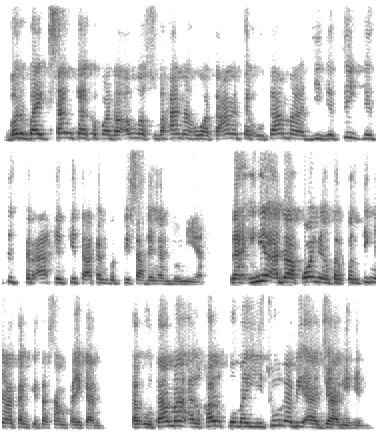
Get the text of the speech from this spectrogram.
Berbaik sangka kepada Allah Subhanahu wa taala terutama di detik-detik terakhir kita akan berpisah dengan dunia. Nah, ini adalah poin yang terpenting yang akan kita sampaikan. Terutama al-khalqu mayyituna bi ajalihim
